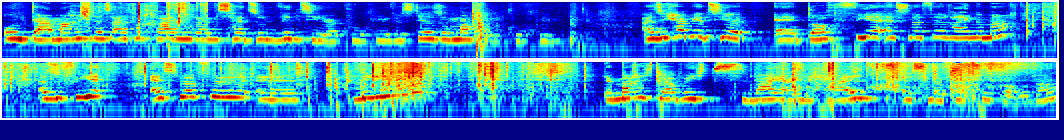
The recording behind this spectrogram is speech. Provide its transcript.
Und da mache ich das einfach rein und dann ist halt so ein winziger Kuchen, wisst ihr? So ein Muffinkuchen. Also ich habe jetzt hier äh, doch vier Esslöffel reingemacht. Also vier Esslöffel äh, Mehl. Dann mache ich, glaube ich, zweieinhalb Esslöffel Zucker, oder?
